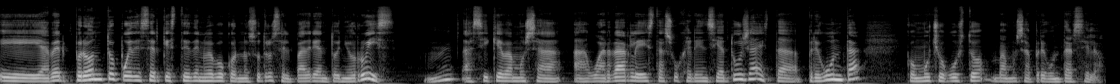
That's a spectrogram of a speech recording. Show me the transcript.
Eh, a ver, pronto puede ser que esté de nuevo con nosotros el padre Antonio Ruiz. Así que vamos a, guardarle esta sugerencia tuya, esta pregunta. Con mucho gusto vamos a preguntárselo.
